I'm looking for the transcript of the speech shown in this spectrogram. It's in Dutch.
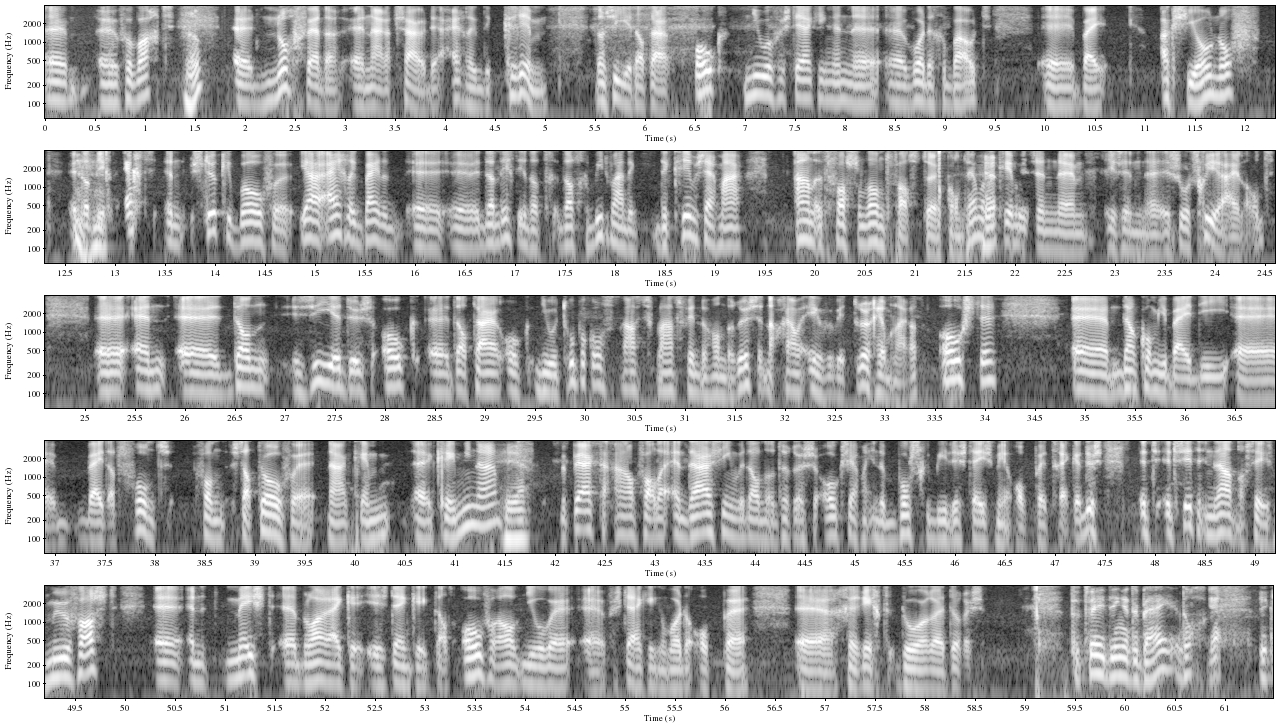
verwacht. Ja. nog verder naar het zuiden, eigenlijk de Krim. Dan zie je dat daar ook nieuwe versterkingen worden gebouwd. bij Aksionov, en dat mhm. ligt echt een stukje boven, ja, eigenlijk bijna, uh, uh, dat ligt in dat, dat gebied waar de, de Krim, zeg maar, aan het vasteland vast uh, komt. Hè? Want de Krim is een, is een, een soort schiereiland. en dan zie je dus ook dat daar ook nieuwe troepenconcentraties plaatsvinden van de Russen. Nou gaan we even weer terug helemaal naar het oosten. dan kom je bij, die, bij dat front van Statoven naar Krem, Kremina. Ja beperkte aanvallen. En daar zien we dan dat de Russen ook zeg maar, in de bosgebieden steeds meer optrekken. Dus het, het zit inderdaad nog steeds muurvast. Uh, en het meest uh, belangrijke is denk ik dat overal nieuwe uh, versterkingen worden opgericht door de Russen. De twee dingen erbij nog. Ja. Ik,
